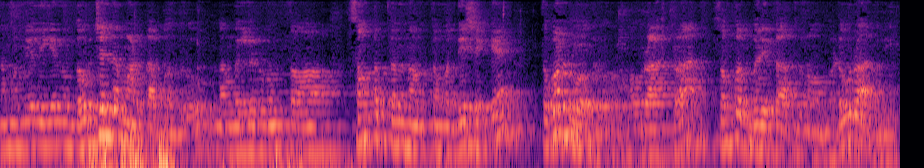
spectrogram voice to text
ನಮ್ಮ ಮೇಲೆ ಏನು ದೌರ್ಜನ್ಯ ಮಾಡ್ತಾ ಬಂದ್ರು. ನಮ್ಮಲ್ಲಿರುವಂತಹ ಸಂಪತ್ತನ್ನು ತಮ್ಮ ದೇಶಕ್ಕೆ ತಗೊಂಡು ಹೋದ್ರು. ಅವ್ರ ರಾಷ್ಟ್ರ ಸಂಪತ್ ಭರಿತಾತು ನಾವು ಬಡವರಾದ್ವಿ.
